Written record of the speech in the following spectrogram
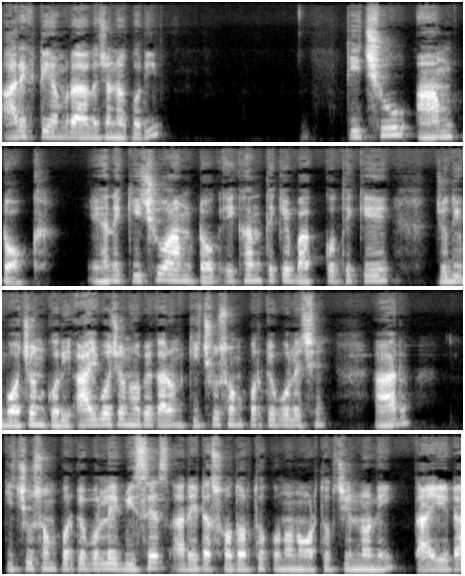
আরেকটি আমরা আলোচনা করি। কিছু আম টক, এখানে কিছু আম টক, এখান থেকে বাক্য থেকে যদি বচন করি, আই বচন হবে কারণ কিছু সম্পর্কে বলেছে। আর কিছু সম্পর্কে বললেই বিশেষ, আর এটা সদর্থ কোনো নর্থক চিহ্ন নেই। তাই এটা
